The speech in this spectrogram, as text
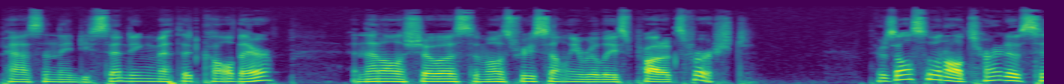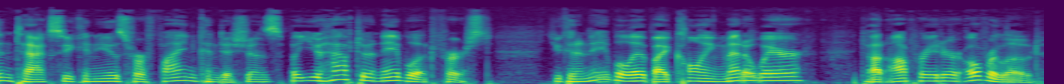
pass in the descending method call there, and that'll show us the most recently released products first. There's also an alternative syntax you can use for find conditions, but you have to enable it first. You can enable it by calling metawhere.operator overload.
